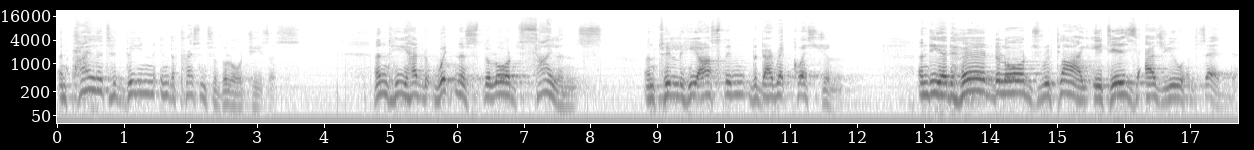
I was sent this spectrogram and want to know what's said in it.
And Pilate had been in the presence of the Lord Jesus. And he had witnessed the Lord's silence until he asked him the direct question. And he had heard the Lord's reply, It is as you have said.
